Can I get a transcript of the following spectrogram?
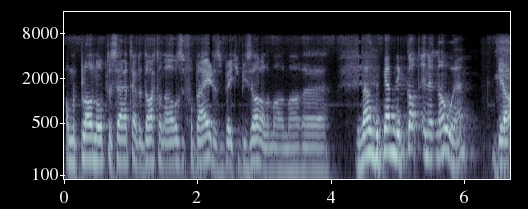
Om een plan op te zetten en de dag daarna was het voorbij. Dus een beetje bizar allemaal, maar... Wel bekende kat in het nauw, hè? Ja.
